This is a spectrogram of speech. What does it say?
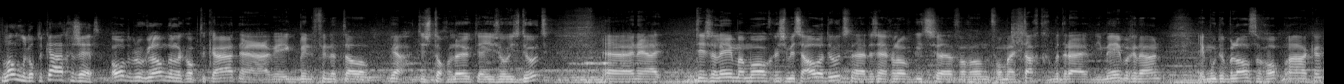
landelijk op de kaart gezet. Oldenbroek landelijk op de kaart. Nou ja, ik ben, vind het al, ja, het is toch leuk dat je zoiets doet. Uh, nou ja, het is alleen maar mogelijk als je met z'n allen doet. Nou, er zijn geloof ik iets van, van voor mij 80 bedrijven die mee hebben gedaan. Ik moet de balans nog opmaken.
